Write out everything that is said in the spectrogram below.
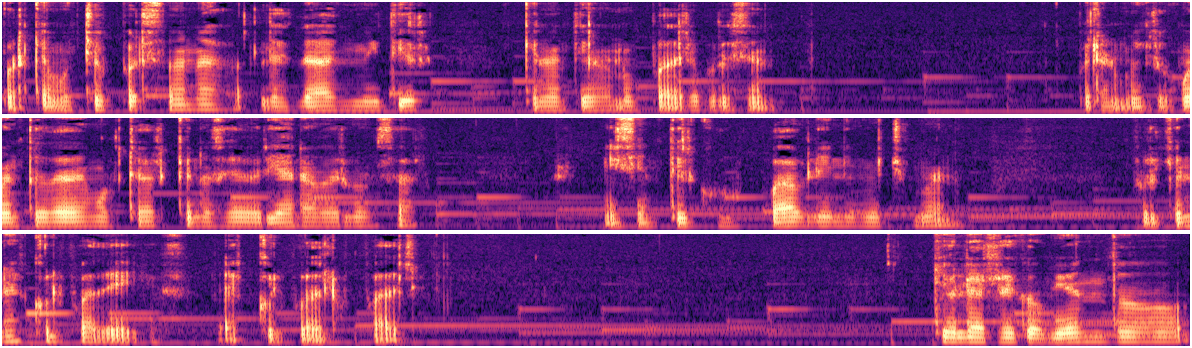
porque a muchas personas les da a admitir que no tienen un padre presente. Pero el microcuento da a demostrar que no se deberían avergonzar, ni sentir culpable, ni mucho menos, porque no es culpa de ellos, es culpa de los padres. Yo les recomiendo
